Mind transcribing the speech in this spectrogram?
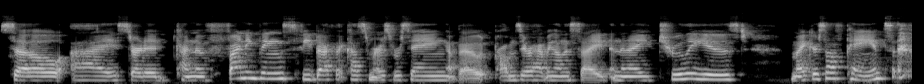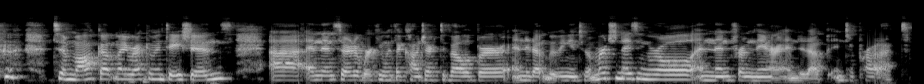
So I started kind of finding things, feedback that customers were saying about problems they were having on the site. And then I truly used Microsoft Paint to mock up my recommendations, uh, and then started working with a contract developer. Ended up moving into a merchandising role, and then from there ended up into product.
